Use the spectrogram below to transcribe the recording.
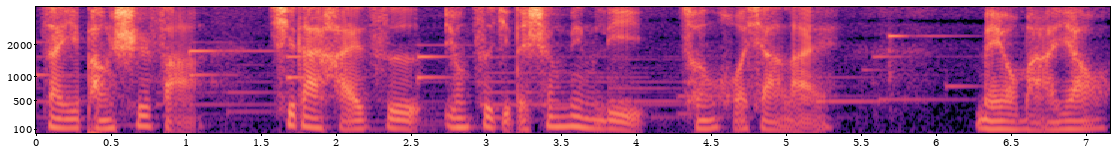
在一旁施法，期待孩子用自己的生命力存活下来。没有麻药。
